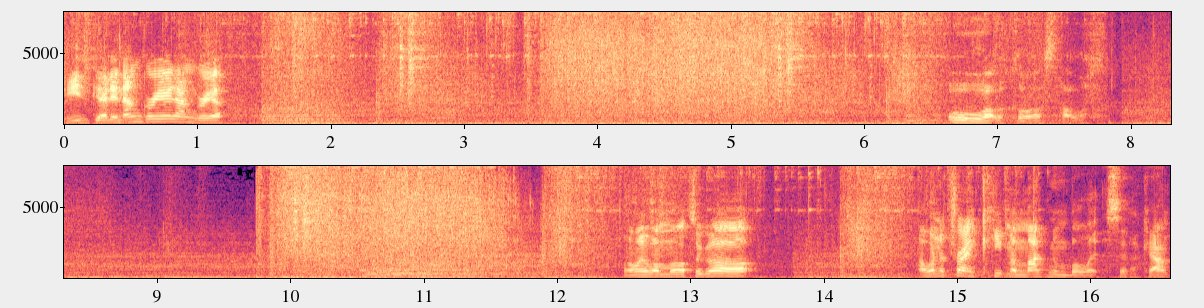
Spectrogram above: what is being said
He's getting angrier and angrier. Oh, that was close, that one. Only one more to go. I want to try and keep my magnum bullets if I can.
